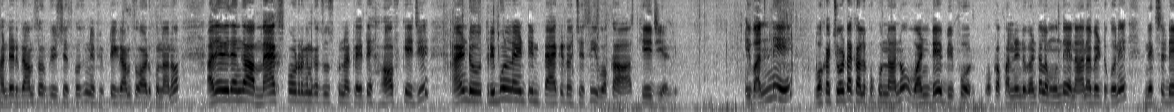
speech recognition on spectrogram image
hundred grams వరకు యూస్ చేసుకోవచ్చు. నేను ఫిఫ్టీ గ్రామ్స్ వాడుకున్నాను. అదేవిధంగా మ్యాక్స్ పౌడర్ కనుక చూసుకున్నట్లయితే half KG and triple nineteen packet వచ్చేసి ఒక కేజీ అండి. ఇవన్నీ ఒక చోట కలుపుకున్నాను వన్ డే బిఫోర్. ఒక పన్నెండు గంటల ముందే నానబెట్టుకొని నెక్స్ట్ డే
